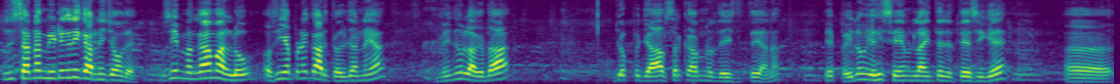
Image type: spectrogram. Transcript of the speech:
ਤੁਸੀਂ ਸਾਡੇ ਨਾਲ ਮੀਟਿੰਗ ਨਹੀਂ ਕਰਨੀ ਚਾਹੁੰਦੇ। ਤੁਸੀਂ ਮੰਗਾਂ ਮੰਨ ਲਓ, ਅਸੀਂ ਆਪਣੇ ਘਰ ਚਲ ਜਾਂਦੇ ਆ ਮੈਨੂੰ ਲੱਗਦਾ ਜੋ ਪੰਜਾਬ ਸਰਕਾਰ ਨੂੰ ਨਿਰਦੇਸ਼ ਦਿੱਤੇ ਆ ਨਾ, ਇਹ ਪਹਿਲਾਂ ਵੀ ਇਹੀ ਸੇਮ ਲਾਈਨ ਤੇ ਦਿੱਤੇ ਸੀਗੇ। ਅ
